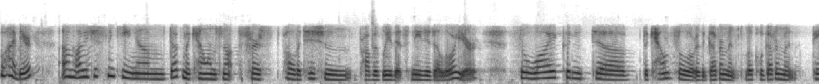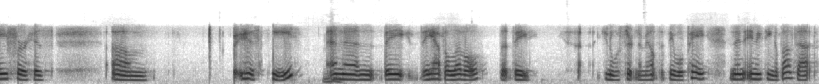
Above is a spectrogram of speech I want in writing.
Oh, hi there. Um, I was just thinking, um, Doug McCallum's not the first politician probably that's needed a lawyer. So why couldn't uh, the council or the government, local government, pay for his um, his fee, and then they they have a level that they, you know, a certain amount that they will pay, and then anything above that,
